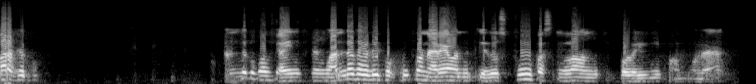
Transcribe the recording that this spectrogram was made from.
பறக்குது. அந்த பக்கம் வந்ததை விட இப்ப கூட்டம் நிறைய வந்துச்சு. ஏதோ ஸ்கூல் பசங்க எல்லாம் வந்துட்டு போல யூனிஃபார்மோட கொஞ்சம்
